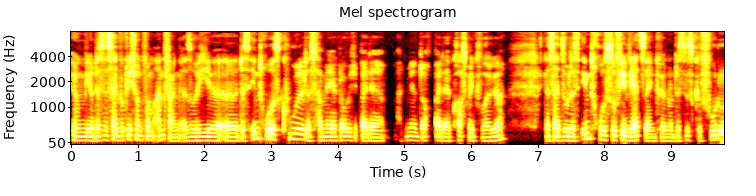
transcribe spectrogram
Irgendwie, und das ist halt wirklich schon vom Anfang. Also hier, äh, das Intro ist cool, das haben wir ja, glaube ich, bei der, hatten wir doch bei der Cosmic-Folge, dass halt so das Intro so viel wert sein können. Und das ist Cthulhu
